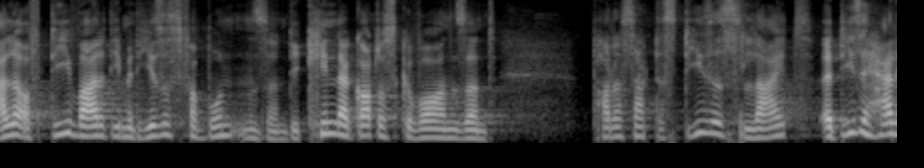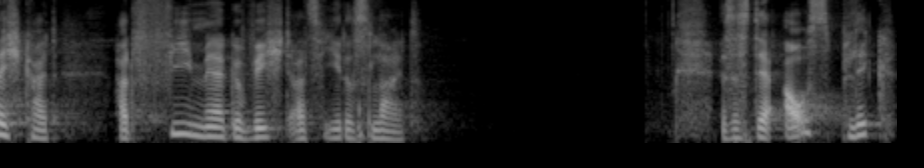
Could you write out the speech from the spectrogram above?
alle auf die wartet, die mit Jesus verbunden sind, die Kinder Gottes geworden sind. Paulus sagt, dass dieses Leid, äh, diese Herrlichkeit hat viel mehr Gewicht als jedes Leid. Es ist der Ausblick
